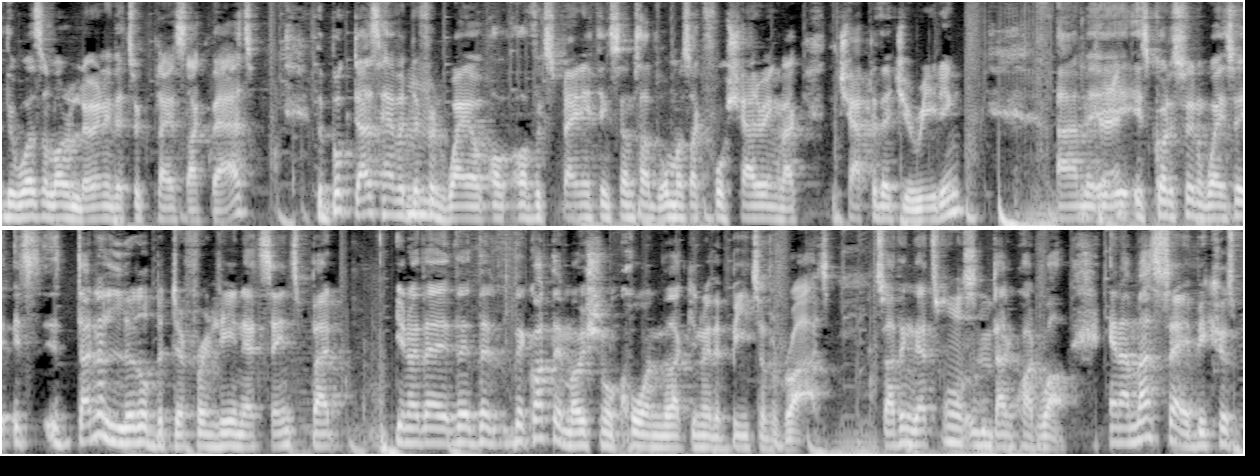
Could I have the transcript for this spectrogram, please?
there was a lot of learning that took place like that. The book does have a different way of, of, of explaining things, sometimes almost like foreshadowing, like the chapter that you're reading. Um, Okay. it, has got a certain way, so it's, it's done a little bit differently in that sense. But you know, they they, they, they got the emotional core and like you know the beats of it right. So I think that's Awesome. done quite well. And I must say because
